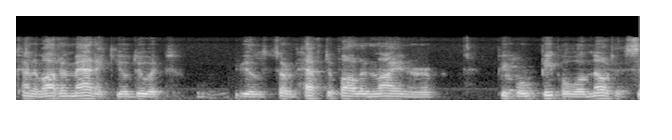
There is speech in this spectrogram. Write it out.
kind of automatic. You'll do it you'll sort of have to fall in line or people people will notice.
